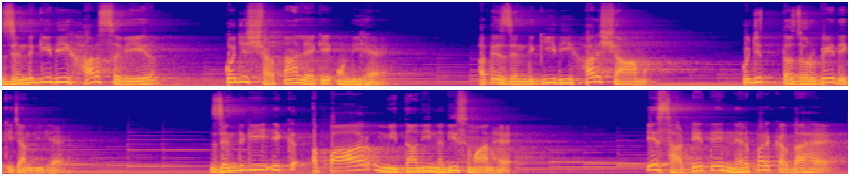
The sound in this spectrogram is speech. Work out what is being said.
ਜ਼ਿੰਦਗੀ ਦੀ ਹਰ ਸਵੇਰ ਕੁਝ ਸ਼ਰਤਾਂ ਲੈ ਕੇ ਆਉਂਦੀ ਹੈ ਅਤੇ ਜ਼ਿੰਦਗੀ ਦੀ ਹਰ ਸ਼ਾਮ ਕੁਝ ਤਜਰਬੇ ਦੇ ਕੇ ਜਾਂਦੀ ਹੈ। ਜ਼ਿੰਦਗੀ ਇੱਕ ਅਪਾਰ ਉਮੀਦਾਂ ਦੀ ਨਦੀ ਸਮਾਨ ਹੈ। ਇਹ ਸਾਡੇ ਤੇ ਨਿਰਭਰ ਕਰਦਾ ਹੈ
